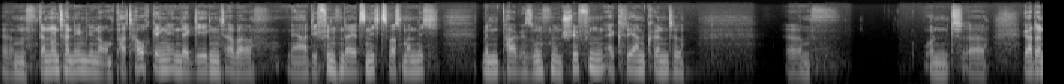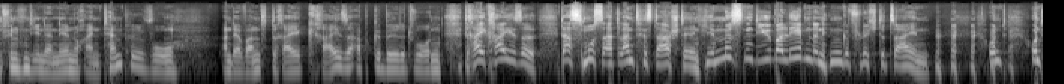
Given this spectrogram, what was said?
Ähm, dann unternehmen die noch ein paar Tauchgänge in der Gegend, aber ja, die finden da jetzt nichts, was man nicht mit ein paar gesunkenen Schiffen erklären könnte. Ähm, und äh, ja, dann finden die in der Nähe noch einen Tempel, wo an der Wand drei Kreise abgebildet wurden. Drei Kreise! Das muss Atlantis darstellen. Hier müssen die Überlebenden hingeflüchtet sein. Und, und,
